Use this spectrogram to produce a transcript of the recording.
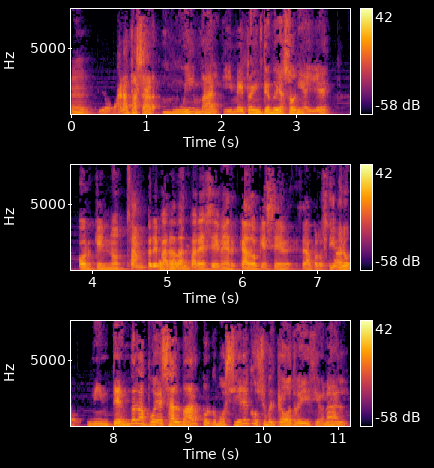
Mm. Lo van a pasar muy mal. Y meto a Nintendo y a Sony ahí, ¿eh? Porque no están preparadas Ojo, ¿eh? para ese mercado que se, se aproxima. Claro, Nintendo la puede salvar por como sigue con su mercado tradicional,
